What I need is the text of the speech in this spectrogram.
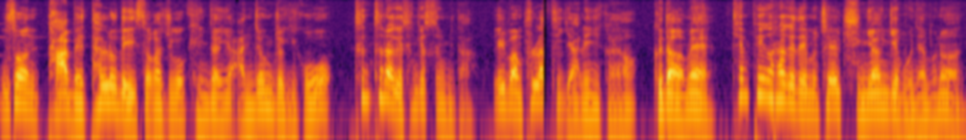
우선 다 메탈로 돼 있어 가지고 굉장히 안정적이고 튼튼하게 생겼습니다 일반 플라스틱이 아니니까요 그 다음에 캠핑을 하게 되면 제일 중요한 게 뭐냐면은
